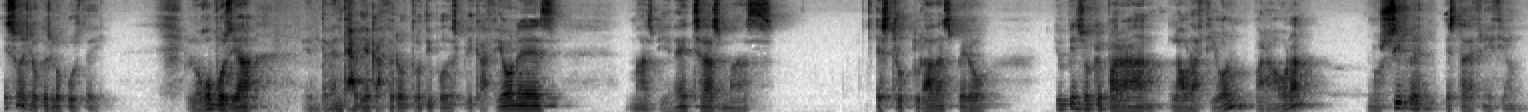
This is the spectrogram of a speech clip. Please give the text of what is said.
Eso es lo que es Locus Dei. Luego, pues ya Evidentemente habría que hacer otro tipo de explicaciones, más bien hechas, más estructuradas, pero yo pienso que para la oración, para ahora, nos sirve esta definición.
